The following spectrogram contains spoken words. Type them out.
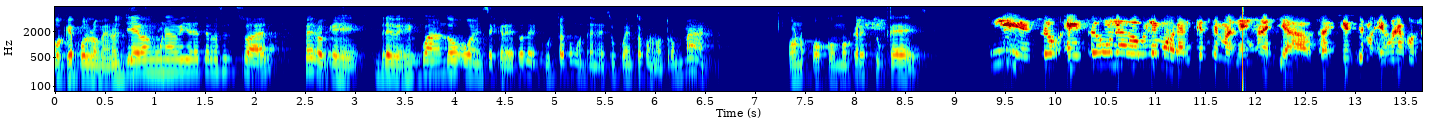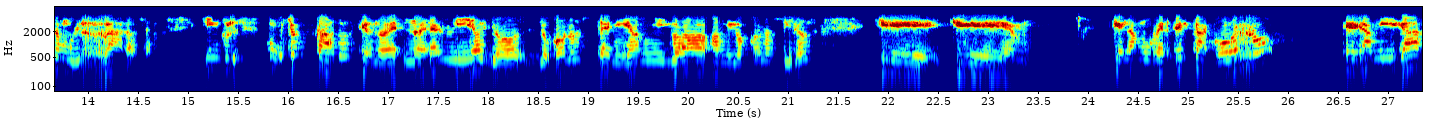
o que por lo menos llevan una vida heterosexual, pero que de vez en cuando o en secreto les gusta como tener su cuento con otros manes. ¿O, o cómo crees tú que es? Sí, eso, eso es una doble moral que se maneja allá, o sea, es que es una cosa muy rara, o sea, incluso muchos casos que no, e- no era el mío, yo, yo cono- tenía amigos, amigos conocidos que, que, que la mujer del cacorro era amiga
